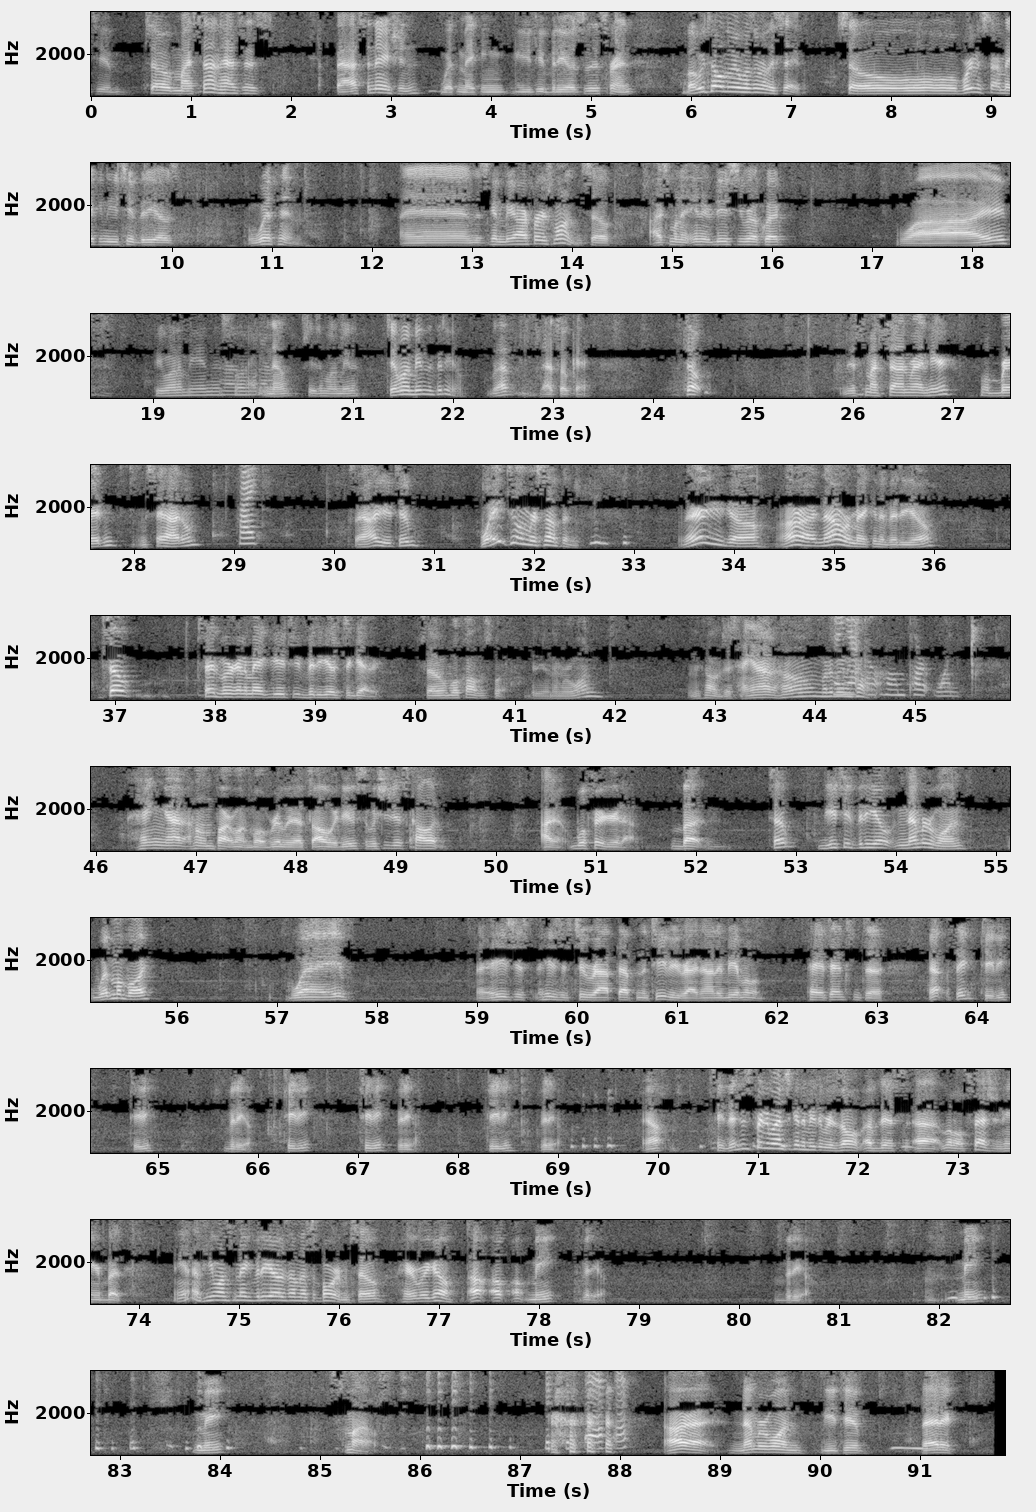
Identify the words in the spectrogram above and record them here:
YouTube. So my son has this fascination with making YouTube videos with his friend, but we told him it wasn't really safe. So we're gonna start making YouTube videos with him, and this is gonna be our first one. So I just want to introduce you real quick. Wife, do you want to be in this No, one? No, she doesn't want to be in it. She doesn't want to be in the video. That that's okay. So this is my son right here, little Braden. Let me say hi to him. Hi. Say hi, YouTube. Wave to him or something. there you go. All right, now we're making a video. So, said we are going to make YouTube videos together. So we'll call this what? Video number one? We call it just hanging out at home? What are we going to out at home part one. Hanging out at home part one. Well, really, that's all we do. So we should just call it, I don't know. We'll figure it out. But, so, YouTube video number one with my boy. Wave. He's just he's just too wrapped up in the TV right now to be able to pay attention to. Yeah, see, TV, TV, video, TV, TV, video, TV, video. yeah. See, this is pretty much going to be the result of this uh, little session here. But yeah, if he wants to make videos, I'm gonna support him. So here we go. Oh, oh, oh, me, video, video, me, me, smiles. All right, number one, YouTube. Later.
